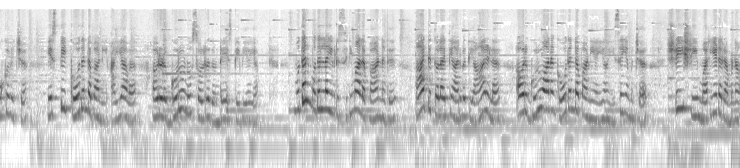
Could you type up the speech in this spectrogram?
ஊக்குவிச்ச எஸ்பி கோதண்டபாணி ஐயாவை அவரோட குருன்னு சொல்றதுண்டு எஸ்பிபி ஐயா. முதல் முதல்ல இவர் சினிமால பாடினது ஆயிரத்தி தொள்ளாயிரத்தி அறுபத்தி ஆறுல அவர் குருவான கோதண்டபாணி ஐயா இசையமைச்ச ஸ்ரீ ஸ்ரீ மரியட ரமணா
